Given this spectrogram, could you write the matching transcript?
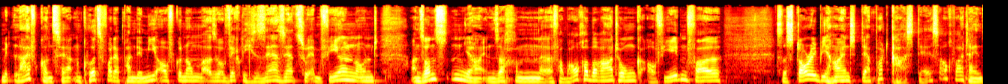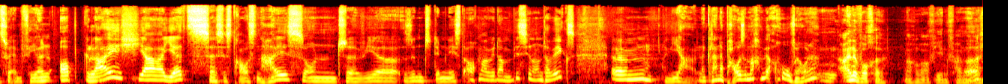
mit Live-Konzerten kurz vor der Pandemie aufgenommen. Also wirklich sehr, sehr zu empfehlen. Und ansonsten, ja, in Sachen äh, Verbraucherberatung auf jeden Fall The Story Behind der Podcast, der ist auch weiterhin zu empfehlen. Obgleich ja jetzt, es ist draußen heiß und äh, wir sind demnächst auch mal wieder ein bisschen unterwegs. Ähm, ja, eine kleine Pause machen wir auch, Uwe, oder? Eine Woche machen wir auf jeden Fall mal. Was?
